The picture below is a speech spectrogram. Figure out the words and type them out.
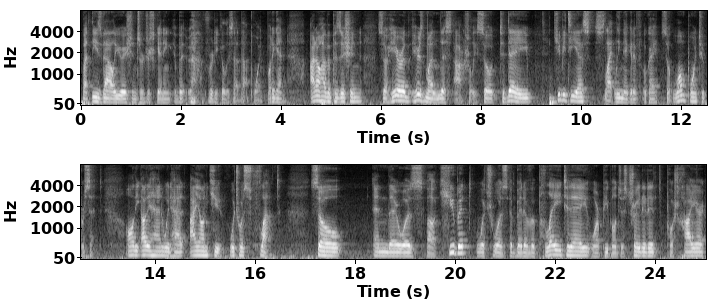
but these valuations are just getting a bit ridiculous at that point. But again, I don't have a position. So here, here's my list actually. So today, QBTS slightly negative, okay? So 1.2%. On the other hand, we had IonQ, which was flat. So, and there was uh, Qubit, which was a bit of a play today, where people just traded it, pushed higher.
